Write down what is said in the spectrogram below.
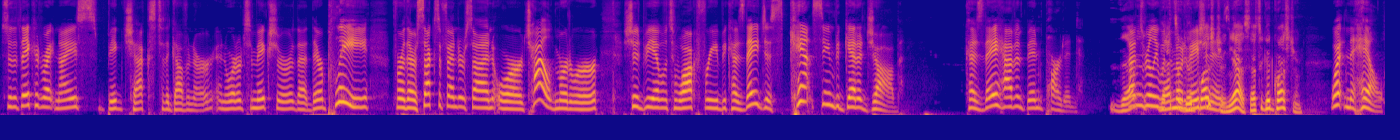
so that they could write nice big checks to the governor in order to make sure that their plea for their sex offender son or child murderer should be able to walk free because they just can't seem to get a job because they haven't been pardoned. That That's is- really what the that's a good motivation question. is. Yes, that's a good question. What in the hell?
